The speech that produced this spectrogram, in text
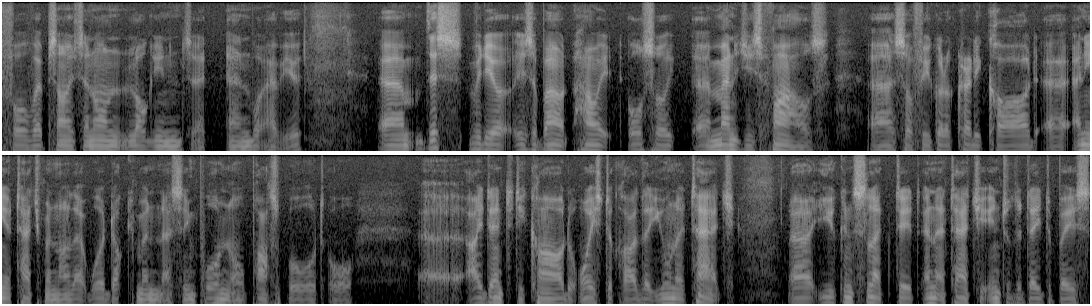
for websites and on logins and what have you, um, this video is about how it also uh, manages files. Uh, so if you've got a credit card, uh, any attachment like that Word document that's important, or passport, or identity card or Oyster card that you want to attach, uh, you can select it and attach it into the database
